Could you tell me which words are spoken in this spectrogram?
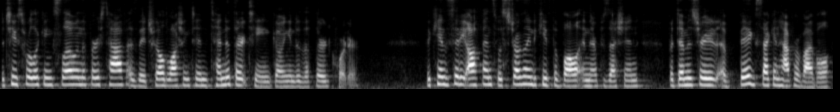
The Chiefs were looking slow in the first half as they trailed Washington 10 to 13 going into the third quarter. The Kansas City offense was struggling to keep the ball in their possession, but demonstrated a big second half revival,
